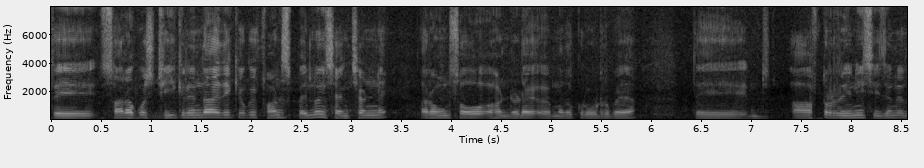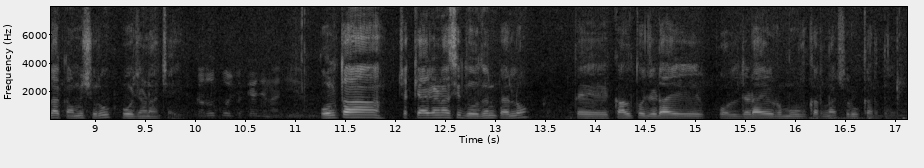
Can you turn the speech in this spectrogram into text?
ਤੇ ਸਾਰਾ ਕੁਝ ਠੀਕ ਰਹਿੰਦਾ ਇਹਦੇ, ਕਿਉਂਕਿ ਫੰਡਸ ਪਹਿਲਾਂ ਹੀ ਸੈਂਕਸ਼ਨ ਨੇ ਅਰਾਊਂਡ 100 100 ਮਤਲਬ ਕਰੋੜ ਰੁਪਏ ਆ ਤੇ ਆਫਟਰ ਰੇਨੀ ਸੀਜ਼ਨ ਇਹਦਾ ਕੰਮ ਸ਼ੁਰੂ ਹੋ ਜਾਣਾ ਚਾਹੀਦਾ। ਕਦੋਂ ਪੁੱਲ ਚੁੱਕਿਆ ਜਾਣਾ ਜੀ ਪੁਲ ਤਾਂ ਚੱਕਿਆ ਜਾਣਾ ਸੀ 2 ਦਿਨ ਪਹਿਲਾਂ ਤੇ ਕੱਲ ਤੋਂ ਜਿਹੜਾ ਇਹ ਪੁਲ ਜਿਹੜਾ ਇਹ ਰਿਮੂਵ ਕਰਨਾ ਸ਼ੁਰੂ ਕਰ ਦੇਣਗੇ।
